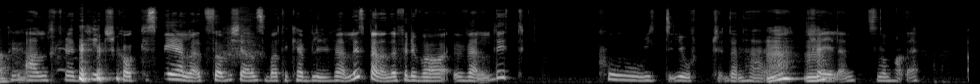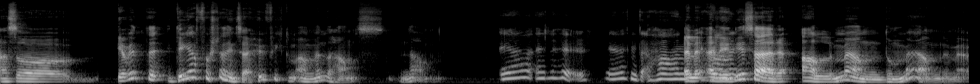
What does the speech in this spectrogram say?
ja, det... Alfred Hitchcock-spelet som känns som att det kan bli väldigt spännande för det var väldigt coolt gjort den här Mm, mm. trailern som de hade. Alltså, jag vet inte. Det jag först tänkte så här, hur fick de använda hans namn? Ja, eller hur? Jag vet inte. Har han, Eller, har eller är det så här allmän domän numera?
